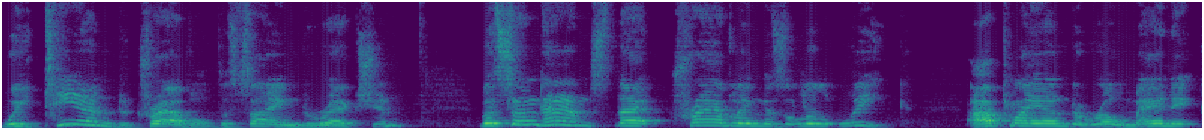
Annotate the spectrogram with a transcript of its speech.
We tend to travel the same direction, but sometimes that traveling is a little weak. I planned a romantic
